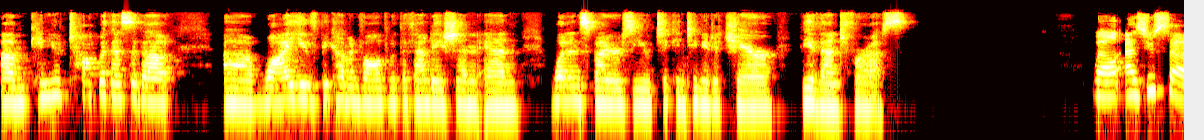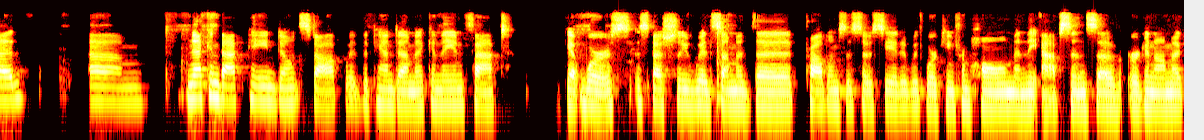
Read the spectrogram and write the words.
Um, can you talk with us about uh, why you've become involved with the foundation and what inspires you to continue to chair the event for us? Well, as you said, um, neck and back pain don't stop with the pandemic, and they, in fact, get worse, especially with some of the problems associated with working from home and the absence of ergonomic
